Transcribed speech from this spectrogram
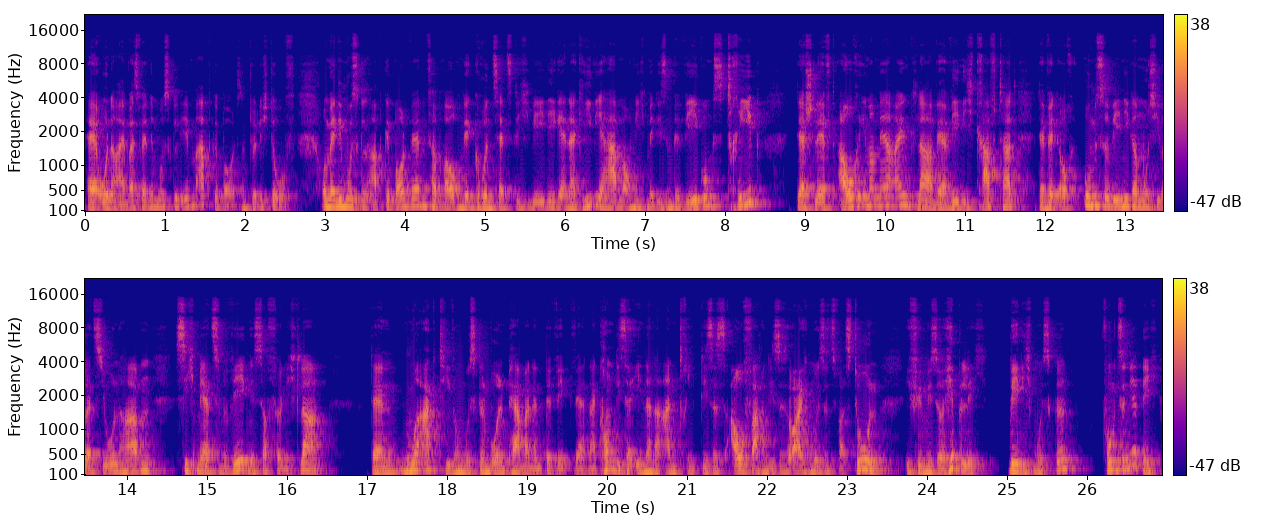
äh, ohne Eiweiß werden die Muskeln eben abgebaut. Das ist natürlich doof. Und wenn die Muskeln abgebaut werden, verbrauchen wir grundsätzlich weniger Energie. Wir haben auch nicht mehr diesen Bewegungstrieb. Der schläft auch immer mehr ein. Klar, wer wenig Kraft hat, der wird auch umso weniger Motivation haben, sich mehr zu bewegen, ist doch völlig klar. Denn nur aktive Muskeln wollen permanent bewegt werden. Dann kommt dieser innere Antrieb, dieses Aufwachen, dieses, oh, ich muss jetzt was tun. Ich fühle mich so hippelig. Wenig Muskeln. Funktioniert nicht.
